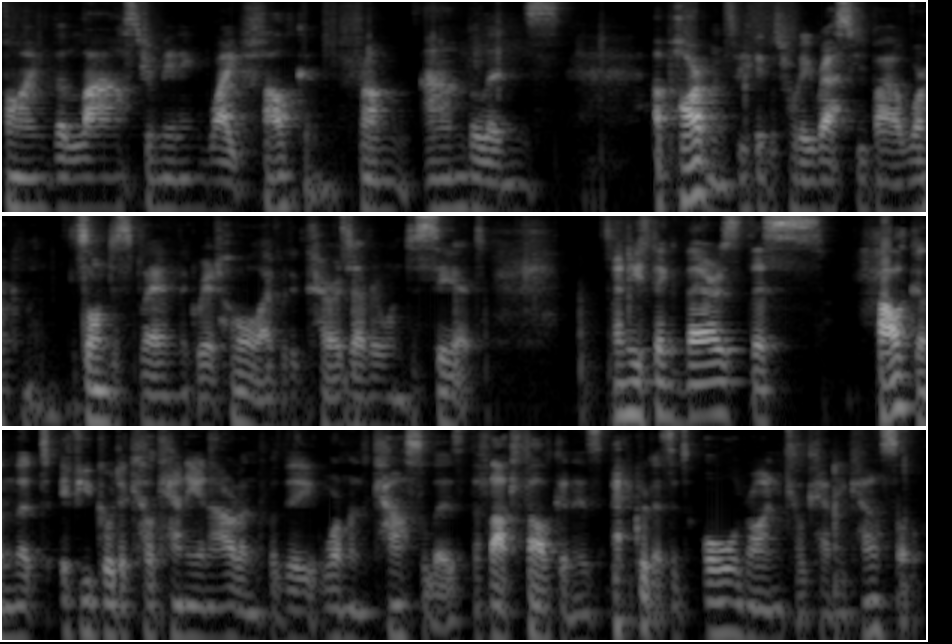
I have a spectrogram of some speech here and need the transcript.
found the last remaining white falcon from Anne Boleyn's apartments we think was probably rescued by a workman. It's on display in the Great Hall. I would encourage everyone to see it. And you think there's this falcon that if you go to Kilkenny in Ireland, where the Ormond Castle is, the that falcon is ubiquitous. It's all around Kilkenny Castle.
